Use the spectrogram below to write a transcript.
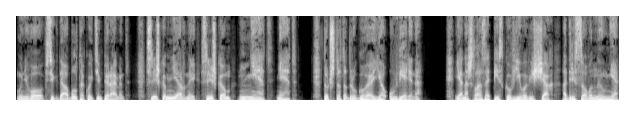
У него всегда был такой темперамент. Слишком нервный, слишком... Нет, нет. Тут что-то другое, я уверена. Я нашла записку в его вещах, адресованную мне.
